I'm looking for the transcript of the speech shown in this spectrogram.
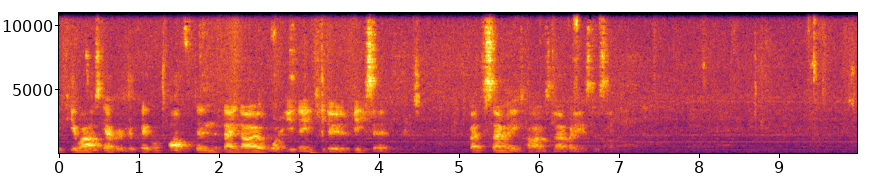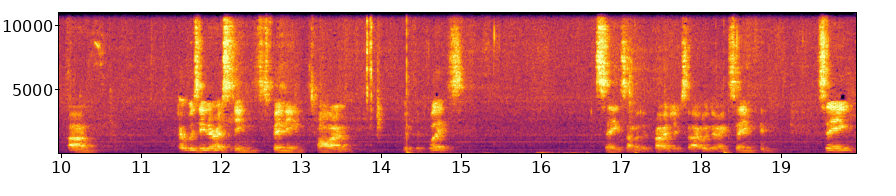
If you ask Aboriginal people, often they know what you need to do to fix it, but so many times nobody is listening. Um, it was interesting spending time with the police, seeing some of the projects they were doing, seeing seeing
